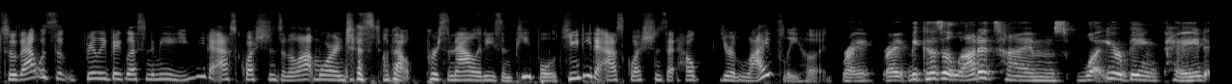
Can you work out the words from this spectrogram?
so that was a really big lesson to me. You need to ask questions and a lot more and just about personalities and people. You need to ask questions that help your livelihood. Right, right. Because a lot of times what you're being paid,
